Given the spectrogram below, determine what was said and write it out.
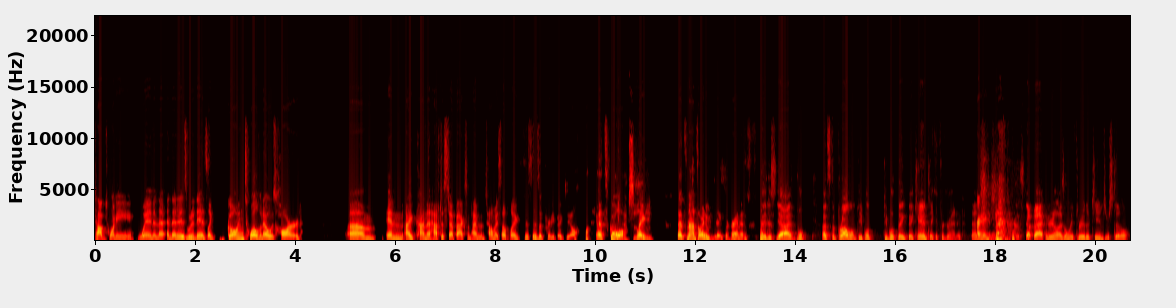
top twenty win, and that and that is what it is. Like going twelve and zero is hard, um, and I kind of have to step back sometimes and tell myself like this is a pretty big deal. that's cool. Absolutely. Like that's not That's something to take for granted. they just yeah I, well that's the problem people people think they can take it for granted and Right. then step back and realize only three other teams are still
